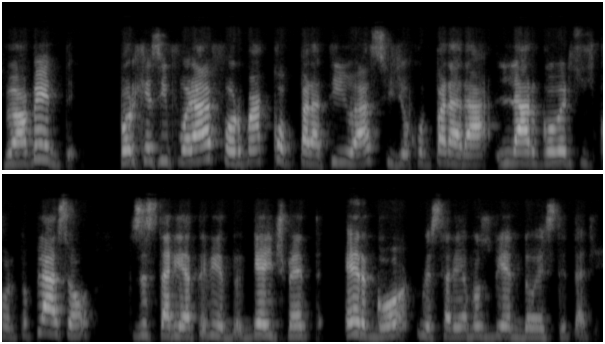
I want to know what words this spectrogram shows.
nuevamente, porque si fuera de forma comparativa, si yo comparara largo versus corto plazo, pues estaría teniendo engagement, ergo no estaríamos viendo este taller.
